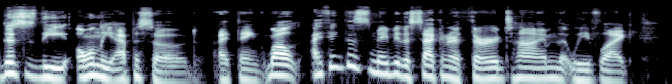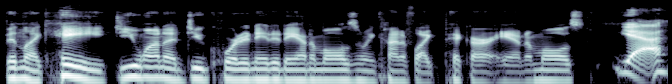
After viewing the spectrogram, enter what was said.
This is the only episode, I think. Well, I think this is maybe the second or third time that we've like been like, "Hey, do you want to do coordinated animals?" and we kind of like pick our animals. Yeah.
